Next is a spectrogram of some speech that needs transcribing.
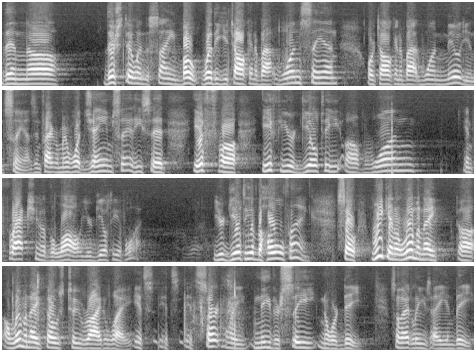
then uh, they're still in the same boat, whether you're talking about one sin or talking about one million sins. In fact, remember what James said? He said, if, uh, if you're guilty of one infraction of the law, you're guilty of what? You're guilty of the whole thing. So we can eliminate uh, eliminate those two right away. It's, it's, it's certainly neither C nor D. So that leaves A and B,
